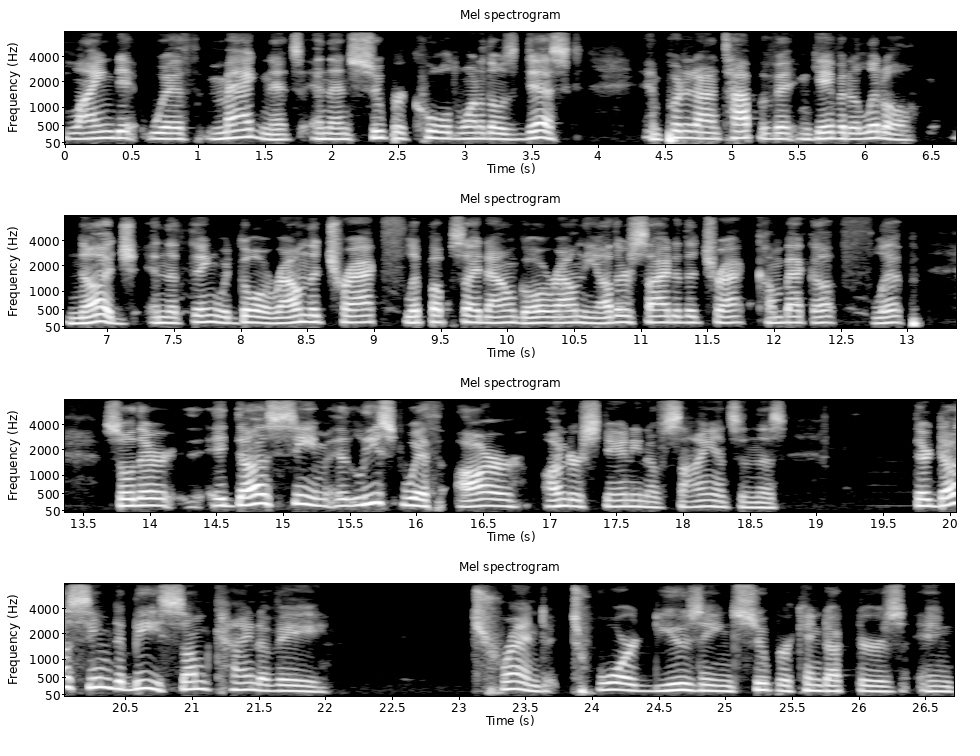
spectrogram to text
lined it with magnets and then super cooled one of those discs and put it on top of it and gave it a little nudge and the thing would go around the track flip upside down go around the other side of the track come back up flip so there it does seem at least with our understanding of science in this there does seem to be some kind of a trend toward using superconductors and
